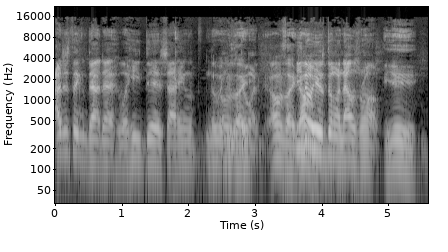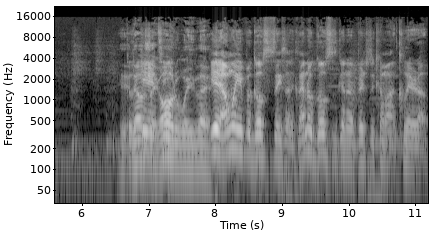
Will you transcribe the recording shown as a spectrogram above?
I just think that that what he did, Shyheim knew what he was was like, doing. I was like, He knew was, he was doing. That was wrong. yeah. That was like all the way left. Yeah, I'm waiting for Ghost to say something because I know Ghost is gonna eventually come out and clear it up.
